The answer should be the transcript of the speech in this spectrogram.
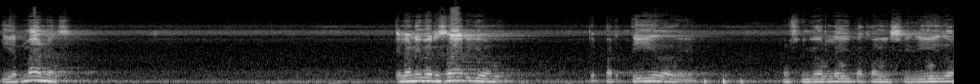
y hermanas. El aniversario de partida de Monseñor Leiva coincidido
